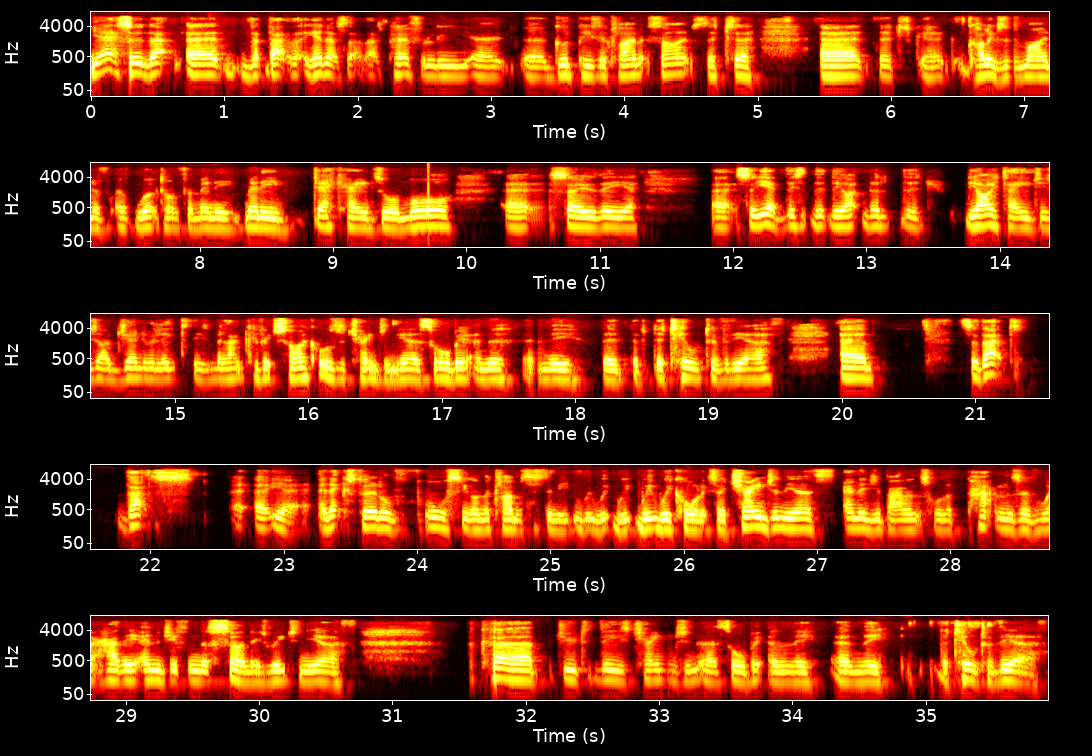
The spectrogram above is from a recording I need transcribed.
Yeah, so that uh, that, that, again, that's that's perfectly uh, a good piece of climate science that uh, uh that uh, colleagues of mine have, have, worked on for many many decades or more. Uh, so the so yeah, this, the, the, the the ice ages are generally linked to these Milankovitch cycles, the change in the Earth's orbit and the and the the, the, the tilt of the Earth. Um, so that that's uh, yeah, an external forcing on the climate system, we, we, we, call it. So, change in the Earth's energy balance or the patterns of how the energy from the sun is reaching the Earth occur due to these changes in Earth's orbit and the and the, the tilt of the Earth.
